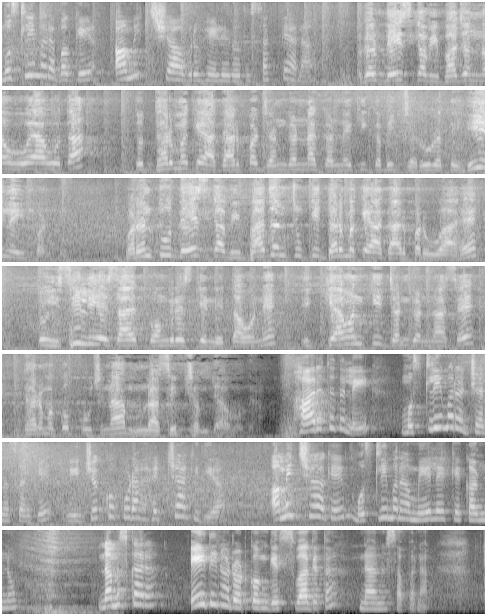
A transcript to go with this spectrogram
ಮುಸ್ಲಿಮರ ಬಗ್ಗೆ ಅಮಿತ್ ಶಾ ಅವರು ಹೇಳಿರೋದು ಸತ್ಯನಾ अगर देश का विभाजन न हुआ होता तो धर्म के आधार पर जनगणना करने की कभी जरूरत ही नहीं पड़ती परंतु देश का विभाजन चूंकि धर्म के आधार पर हुआ है तो इसीलिए शायद कांग्रेस के नेताओं ने इक्यावन की जनगणना से धर्म को पूछना मुनासिब समझा होगा ಭಾರತದಲ್ಲಿ ಮುಸ್ಲಿಮರ ಜನಸಂಖ್ಯೆ ನಿಜಕ್ಕೂ ಕೂಡ ಹೆಚ್ಚಾಗಿದೆಯಾ ಅಮಿತ್ ಶಾಗೆ ಮುಸ್ಲಿಮರ ಮೇಲೇಕೆ ಕಣ್ಣು ನಮಸ್ಕಾರ. ಈ ದಿನ ಡಾಟ್ ಕಾಮ್ಗೆ ಸ್ವಾಗತ. ನಾನು ಸಪನ.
